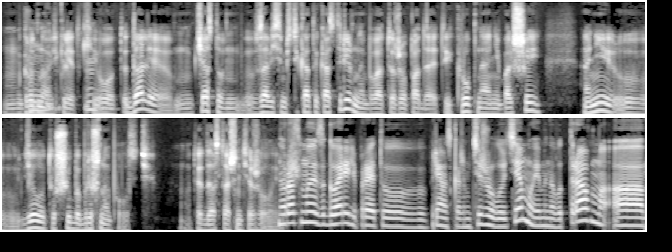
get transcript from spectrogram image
грудной mm-hmm. клетки. Mm-hmm. Вот. Далее, часто, в зависимости, коты кастрированные, бывают, тоже выпадают, и крупные, они большие, они э, делают ушибы брюшной полости. Вот это достаточно тяжело. Ну, раз мы заговорили про эту, прямо скажем, тяжелую тему, именно вот травма, а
